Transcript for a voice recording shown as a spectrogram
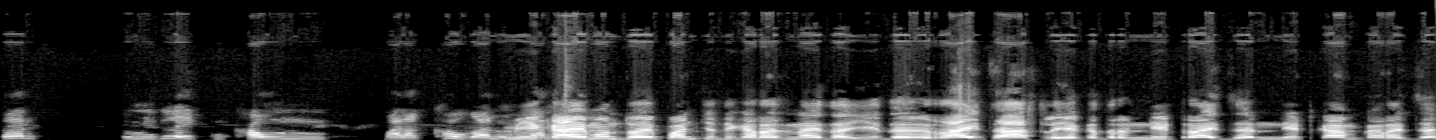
तर तुम्ही लई खाऊन मला खाऊ घालून मी काय. म्हणतोय पंचायती करायचं नाही तर इथं राहायचं असलं एकत्र नीट राहायचं नीट काम करायचं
